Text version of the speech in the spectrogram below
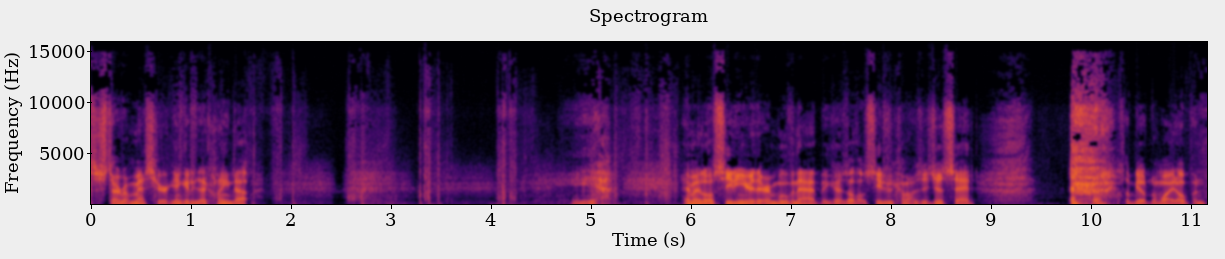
Start a mess here again, get that cleaned up. Yeah. And my little seating area there, I'm moving that because all those seats would come out, as I just said. so they'll be out in the wide open.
